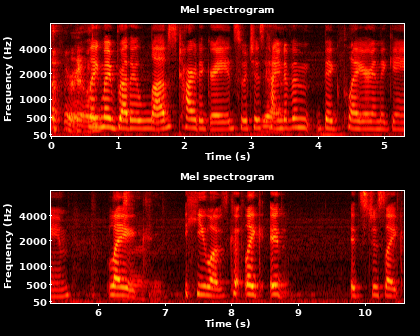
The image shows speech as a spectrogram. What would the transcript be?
really like, my brother loves tardigrades, which is Yeah. kind of a m- big player in the game. Like, Exactly. he loves, co- like, it. It's just, like,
